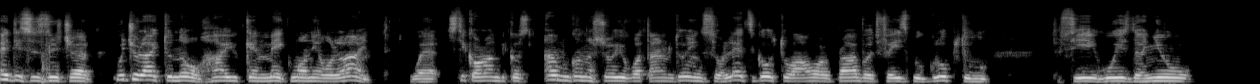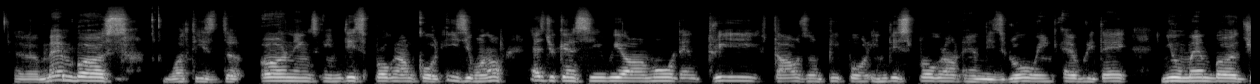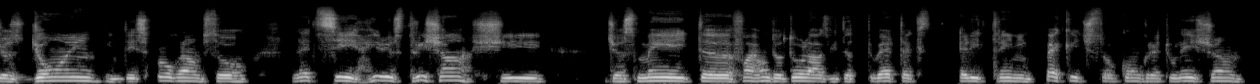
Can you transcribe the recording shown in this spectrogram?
Hey, this is Richard. Would you like to know how you can make money online? Well, stick around because I'm gonna show you what I'm doing. So let's go to our private Facebook group to to see who is the new uh, members, what is the earnings in this program called Easy1Up. As you can see, we are more than 3,000 people in this program and it's growing every day. New members just join in this program. So let's see here is Trisha. She just made uh, $500 with the Vertex Elite Training Package so congratulations.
